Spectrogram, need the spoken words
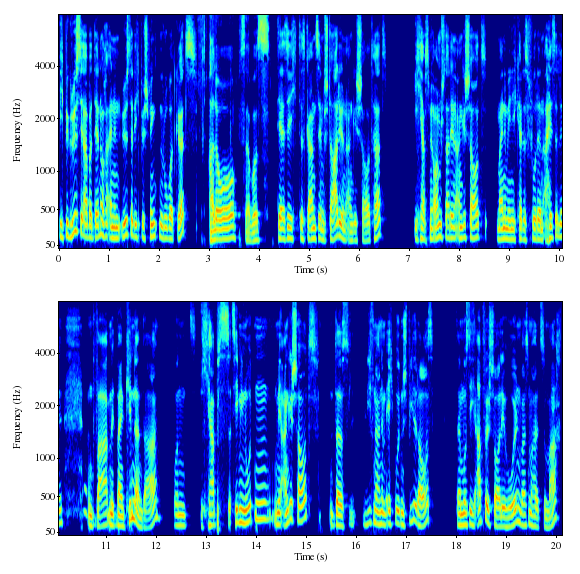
Ich begrüße aber dennoch einen österreich beschwingten Robert Götz. Hallo, Servus. Der sich das Ganze im Stadion angeschaut hat. Ich habe es mir auch im Stadion angeschaut. Meine Wenigkeit ist Florian Eisele und war mit meinen Kindern da. Und ich habe es zehn Minuten mir angeschaut. Das lief nach einem echt guten Spiel raus. Dann musste ich Apfelschorle holen, was man halt so macht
